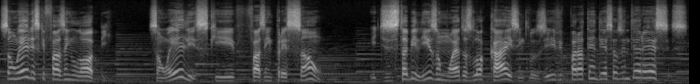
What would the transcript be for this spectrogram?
São eles que fazem lobby. São eles que fazem pressão e desestabilizam moedas locais, inclusive, para atender seus interesses.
